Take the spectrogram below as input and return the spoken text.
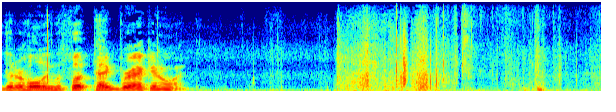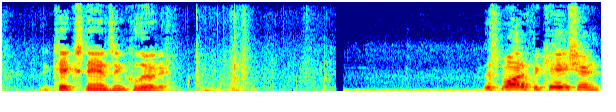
that are holding the foot peg bracket on. The kickstands included. This modification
